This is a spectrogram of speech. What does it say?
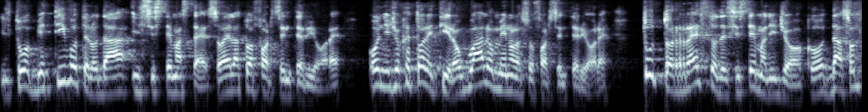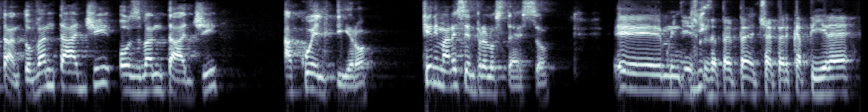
il tuo obiettivo te lo dà il sistema stesso, è la tua forza interiore. Ogni giocatore tira uguale o meno la sua forza interiore. Tutto il resto del sistema di gioco dà soltanto vantaggi o svantaggi a quel tiro, che rimane sempre lo stesso. E, ehm, Quindi, scusa, per, per, cioè per capire,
